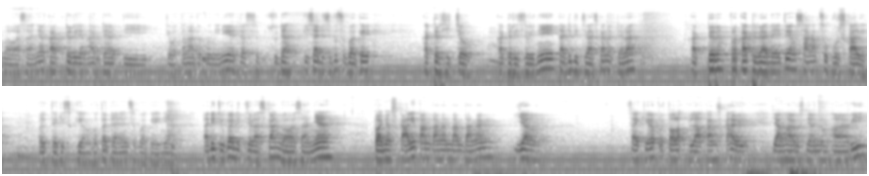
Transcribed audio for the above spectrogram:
bahwasanya kader yang ada di Jawa Tengah ataupun ini ada sudah bisa disebut sebagai kader hijau. Hmm. Kader hijau ini tadi dijelaskan adalah kader perkaderannya itu yang sangat subur sekali baik dari segi anggota dan lain sebagainya tadi juga dijelaskan bahwasanya banyak sekali tantangan-tantangan yang saya kira bertolak belakang sekali. Yang harusnya enam hari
